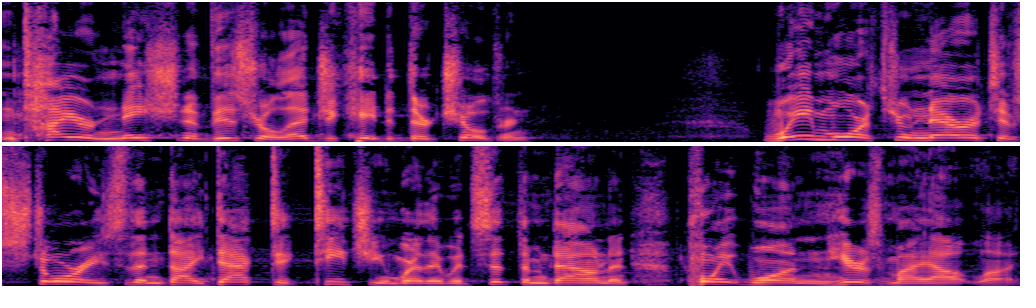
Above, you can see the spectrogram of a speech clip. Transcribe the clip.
entire nation of Israel educated their children way more through narrative stories than didactic teaching, where they would sit them down and point one, here's my outline.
